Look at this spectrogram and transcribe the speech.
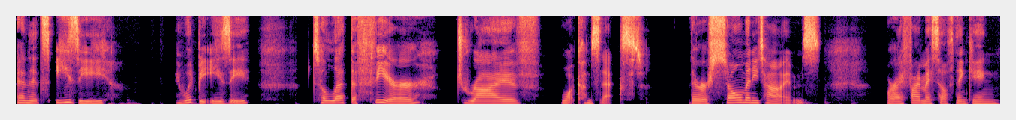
And it's easy. It would be easy to let the fear drive what comes next. There are so many times where I find myself thinking,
